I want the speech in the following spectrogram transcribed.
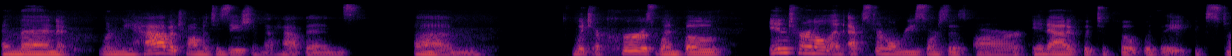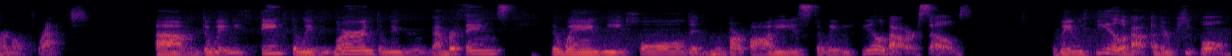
And then when we have a traumatization that happens, um, which occurs when both internal and external resources are inadequate to cope with a external threat. Um, the way we think, the way we learn, the way we remember things, the way we hold and move our bodies, the way we feel about ourselves, the way we feel about other people,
